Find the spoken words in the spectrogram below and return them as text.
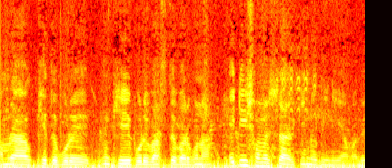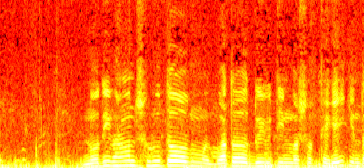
আমরা খেতে পড়ে, খেয়ে পড়ে বাঁচতে পারব না। এটাই সমস্যা আর কি নদী নিয়ে আমাদের। নদী ভাঙন শুরু তো গত দুই, তিন বছর থেকেই, কিন্তু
